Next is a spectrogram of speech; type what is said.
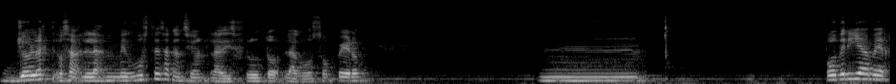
Yo la, o sea, me gusta esa canción, la disfruto, la gozo, pero mm, podría haber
